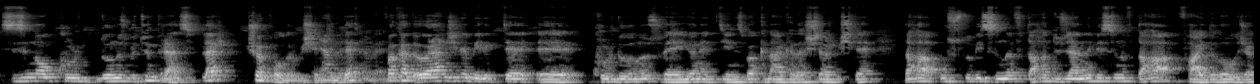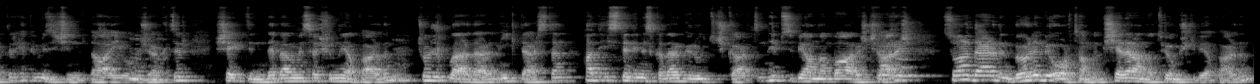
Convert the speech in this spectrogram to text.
sizin o kurduğunuz bütün prensipler çöp olur bir şekilde. Evet, evet. Fakat öğrenciyle birlikte e, kurduğunuz ve yönettiğiniz bakın arkadaşlar işte daha uslu bir sınıf, daha düzenli bir sınıf daha faydalı olacaktır. Hepimiz için daha iyi olacaktır şeklinde. Ben mesela şunu yapardım. Hı. Çocuklar derdim ilk dersten hadi istediğiniz kadar gürültü çıkartın. Hepsi bir yandan bağırış çağırış. Sonra derdim böyle bir ortamda bir şeyler anlatıyormuş gibi yapardım.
